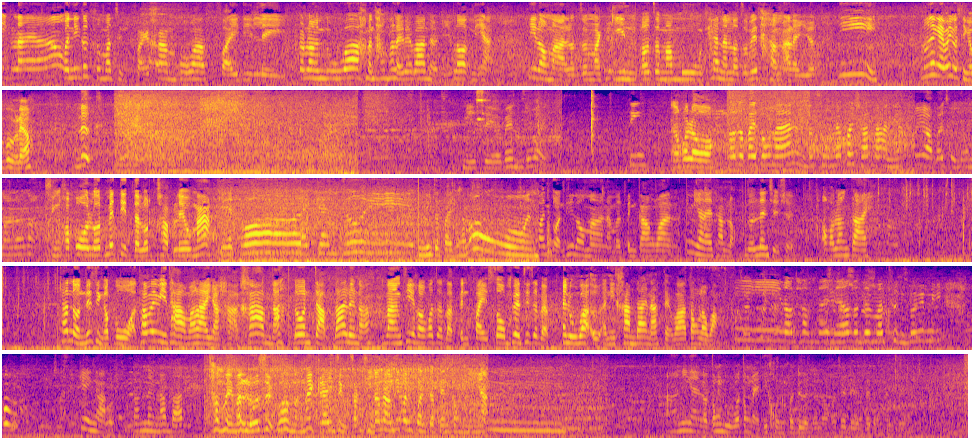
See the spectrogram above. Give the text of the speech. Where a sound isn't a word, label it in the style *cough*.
อีกแล้ว วันนี้ก็คือมาถึงไฟค่ำเพราะว่าไฟดีเลย์กำลังดูว่ามันทำอะไรได้บ้างแถวนี้รอบนี้ยที่เรามาเราจะมากิน เราจะมามูแค่นั้นเราจะไม่ทำอะไรเยอะ นี่ รู้ได้ไงว่าอยู่สิงคโปร์แล้วลึกมีเซเว่นด้วย ติ้งแล้วก็รอ เราจะไปตรงนั้นซูมไม่ค่อยชัดนะอันเนี้ย อยากไปถึงตรงนั้นแล้วนะสิงคโปร์รถไม่ติดแต่รถขับเร็วมาก Get what I can do it วันนี้จะไปตรงนั้นโน่นวันก่อนที่เรามานะมันเป็นกลางวัน ไม่มีอะไรทำหรอกเดินเล่นเฉยๆ ออกกำลังกายถนนที่สิงคโปร์อะถ้าไม่มีทางมาลายอย่าหาข้ามนะ โดนจับได้เลยนะ บางที่เขาก็จะแบบเป็นไฟส้มเพื่อที่จะแบบให้รู้ว่าเอออันนี้ข้ามได้นะ แต่ว่าต้องระวัง นี่เราทำได้แล้วเราเดินมาถึงตรงนี้โอ้ เก่งอะแป๊บหนึ่งนะบัสทำไมมันรู้สึกว่ามันไม่ใกล้ถึงสักทีทั้งที่มันควรจะเป็นตรงนี้อะอ่านี่ไงเราต้องดูว่าตรงไหนที่คนเขาเดินแล้วเราก็จะเดินไปตรงนั้นด้วย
